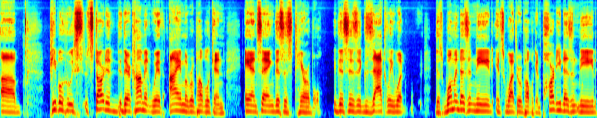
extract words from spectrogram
uh, people who started their comment with, I am a Republican, and saying, this is terrible. This is exactly what this woman doesn't need. It's what the Republican Party doesn't need.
